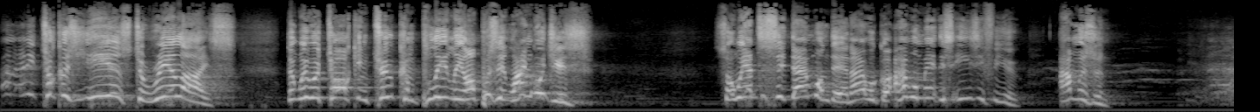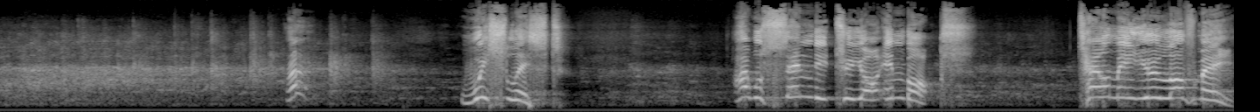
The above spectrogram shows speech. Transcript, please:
And it took us years to realize that we were talking two completely opposite languages. So we had to sit down one day and I will go, I will make this easy for you. Amazon. right? Wish list. I will send it to your inbox. Tell me you love me.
